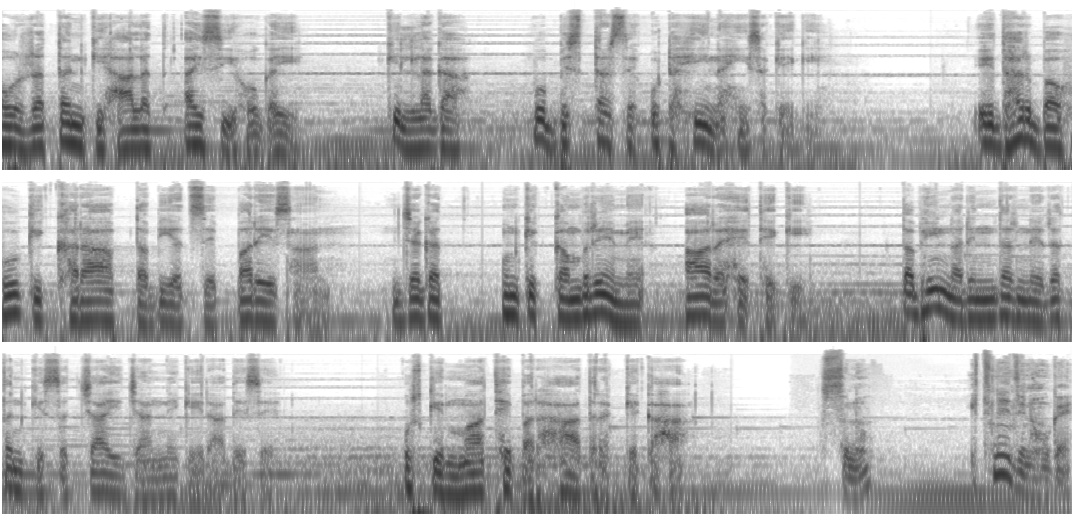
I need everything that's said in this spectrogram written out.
और रतन की हालत ऐसी हो गई कि लगा वो बिस्तर से उठ ही नहीं सकेगी। इधर बहू की खराब तबीयत से परेशान। जगत उनके कमरे में आ रहे थे कि तभी नरिंदर ने रतन की सच्चाई जानने के इरादे से उसके माथे पर हाथ रख के कहा सुनो इतने दिन हो गए।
